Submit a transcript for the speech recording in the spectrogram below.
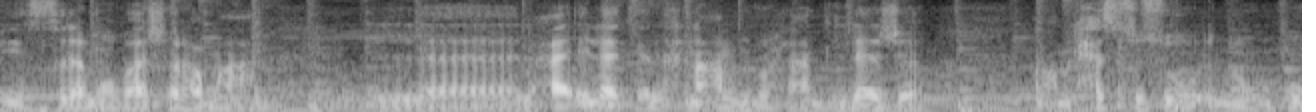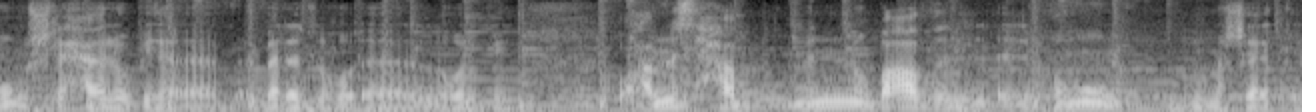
بصلة مباشرة مع العائلات يعني نحن عم نروح لعند اللاجئ عم نحسسه إنه هو مش لحاله ببلد الغربي. وعم نسحب منه بعض الهموم والمشاكل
